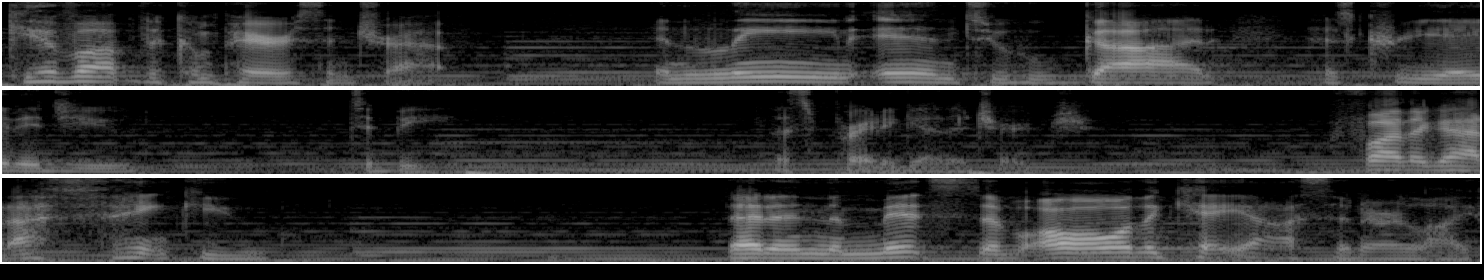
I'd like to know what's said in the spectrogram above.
Give up the comparison trap and lean into who God has created you to be. Let's pray together, church. Father God, I thank you that in the midst of all the chaos in our life,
